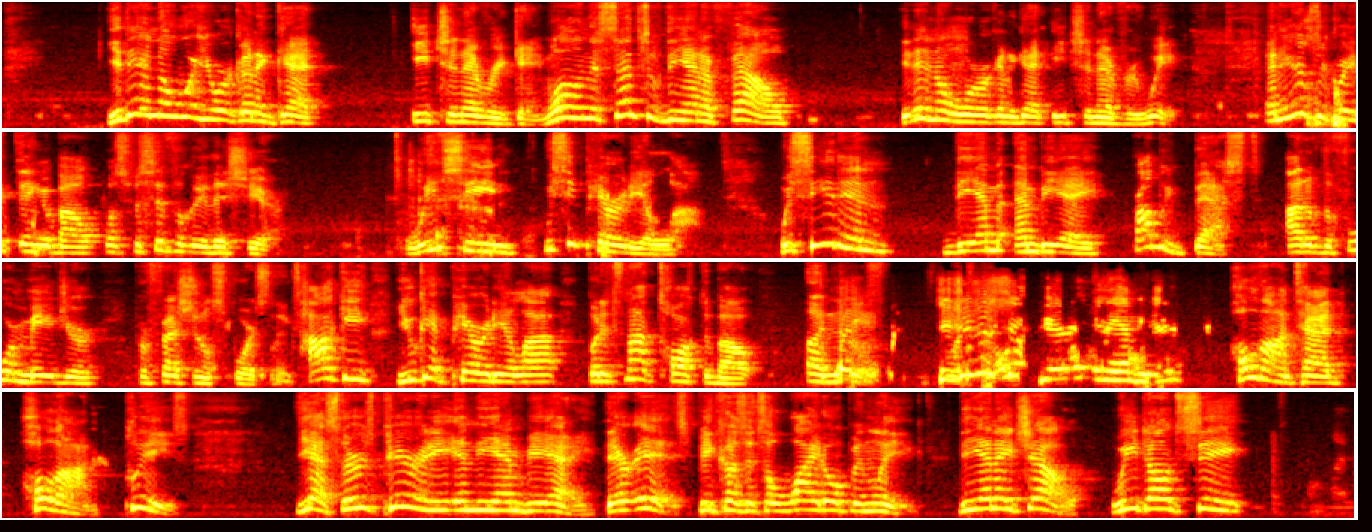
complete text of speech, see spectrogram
You didn't know what you were going to get each and every game. Well, in the sense of the NFL, you didn't know what we were going to get each and every week. And here's the great thing about, well, specifically this year, we've seen we see parity a lot. We see it in the M- NBA probably best out of the four major professional sports leagues. Hockey, you get parity a lot, but it's not talked about enough. Wait, did you just say parity in the NBA? Hold on, Ted. Hold on, please. Yes, there's parity in the NBA. There is because it's a wide open league. The NHL, we don't see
